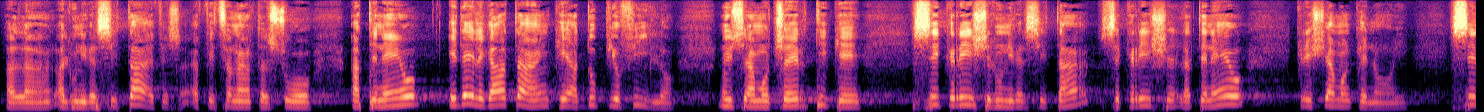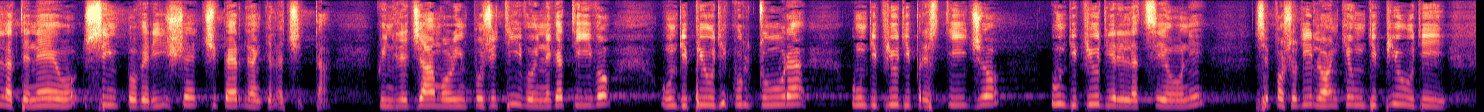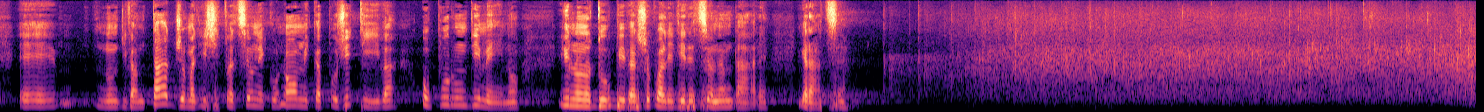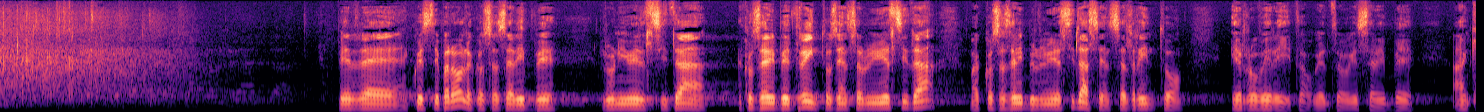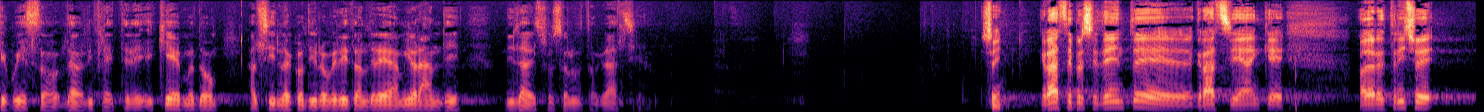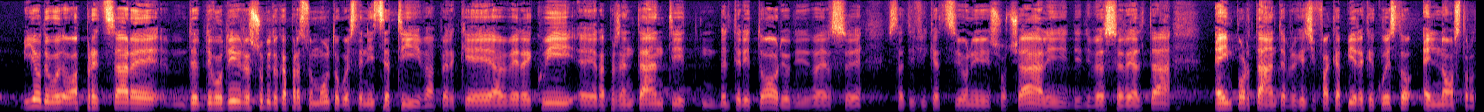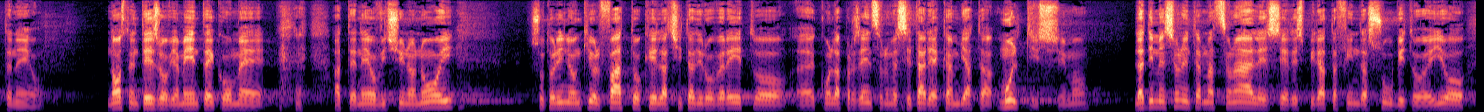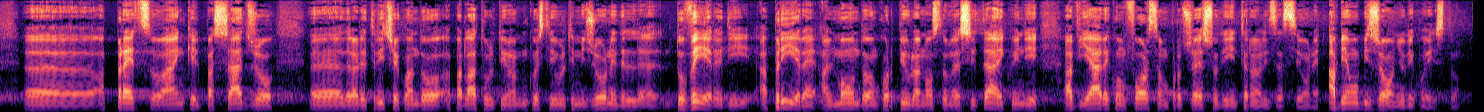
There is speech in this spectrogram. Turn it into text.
alla, all'università, è affezionata al suo Ateneo ed è legata anche a doppio filo. Noi siamo certi che se cresce l'università, se cresce l'Ateneo, cresciamo anche noi. Se l'Ateneo si impoverisce, ci perde anche la città. Quindi leggiamolo in positivo, in negativo, un di più di cultura, un di più di prestigio, un di più di relazioni, se posso dirlo anche un di più di eh, non di vantaggio, ma di situazione economica positiva, oppure un di meno. Io non ho dubbi verso quale direzione andare. Grazie. Per eh, queste parole cosa sarebbe l'università, cosa sarebbe Trento senza l'università, ma cosa sarebbe l'università senza Trento e Rovereto? Penso che sarebbe anche questo da riflettere e chiedo al sindaco di Rovereto Andrea Miorandi di dare il suo saluto. Grazie. Sì. Grazie Presidente, grazie anche alla rettrice. Io devo apprezzare, devo dire subito che apprezzo molto questa iniziativa perché avere qui eh, rappresentanti del territorio, di diverse stratificazioni sociali, di diverse realtà, è importante perché ci fa capire che questo è il nostro Ateneo. Nostro inteso ovviamente come Ateneo vicino a noi. Sottolineo anch'io il fatto che la città di Rovereto eh, con la presenza universitaria è cambiata moltissimo, la dimensione internazionale si è respirata fin da subito e io eh, apprezzo anche il passaggio eh, della rettrice quando ha parlato ultimo, in questi ultimi giorni del eh, dovere di aprire al mondo ancora più la nostra università e quindi avviare con forza un processo di internalizzazione. Abbiamo bisogno di questo.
